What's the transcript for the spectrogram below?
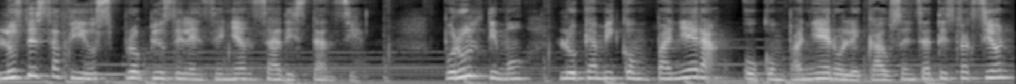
los desafíos propios de la enseñanza a distancia. Por último, lo que a mi compañera o compañero le causa insatisfacción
